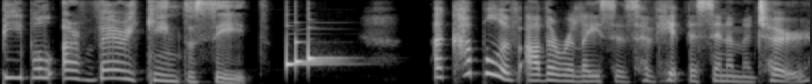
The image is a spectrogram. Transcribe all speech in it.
People are very keen to see it. A couple of other releases have hit the cinema too.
